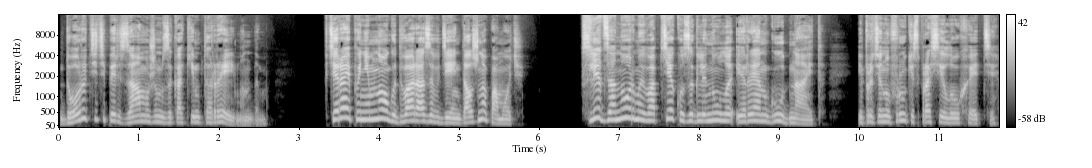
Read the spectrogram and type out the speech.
Дороти теперь замужем за каким-то Реймондом. «Втирай понемногу, два раза в день, должно помочь». Вслед за Нормой в аптеку заглянула Ирен Гуднайт и, протянув руки, спросила у Хэтти,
